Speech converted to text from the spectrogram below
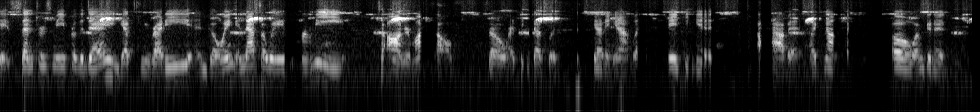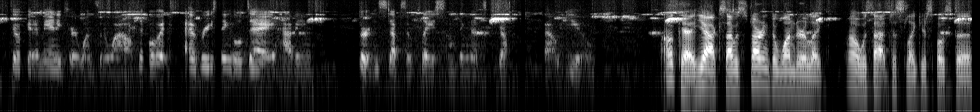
it centers me for the day and gets me ready and going. And that's a way for me to honor myself. So I think that's what it's getting at, like making it a habit, like not like, oh, I'm to go get a manicure once in a while. No, it's every single day having certain steps in place, something that's just about you. Okay, yeah, because I was starting to wonder, like, oh, was that just like you're supposed to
